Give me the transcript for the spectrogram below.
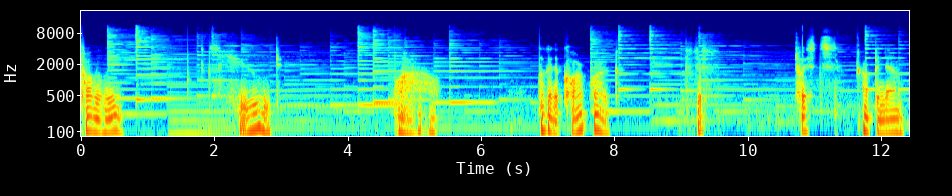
Probably. It's huge. Wow. Look at the car park. It just twists up and down.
